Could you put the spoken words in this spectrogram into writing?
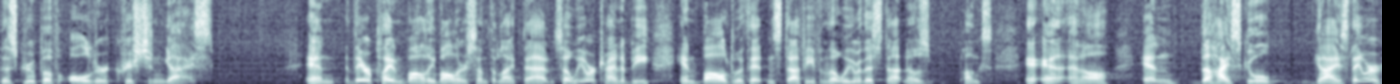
this group of older Christian guys. And they were playing volleyball or something like that. And so we were trying to be involved with it and stuff, even though we were the snot nosed punks and, and, and all. And the high school guys, they were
